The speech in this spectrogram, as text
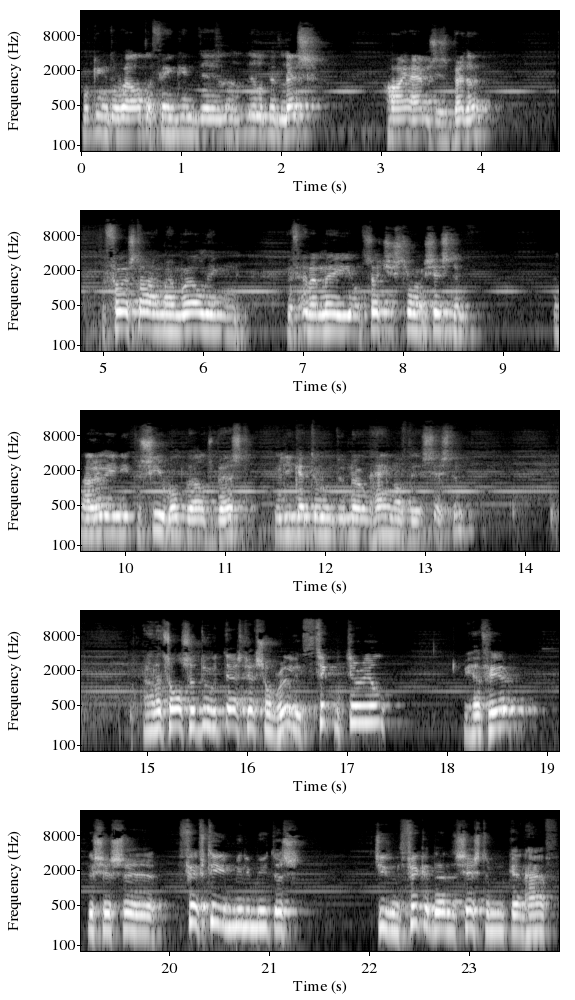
Looking at the weld I think a little bit less high amps is better. The first time I'm welding with MMA on such a strong system and I really need to see what welds best, really get to, to know the hang of this system. Now let's also do a test with some really thick material we have here. This is uh, 15 millimeters. It's even thicker than the system can have.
